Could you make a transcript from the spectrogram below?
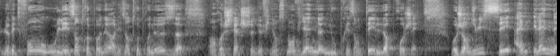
Levée de fonds où les entrepreneurs, les entrepreneuses en recherche de financement viennent nous présenter leurs projets. Aujourd'hui, c'est Hélène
